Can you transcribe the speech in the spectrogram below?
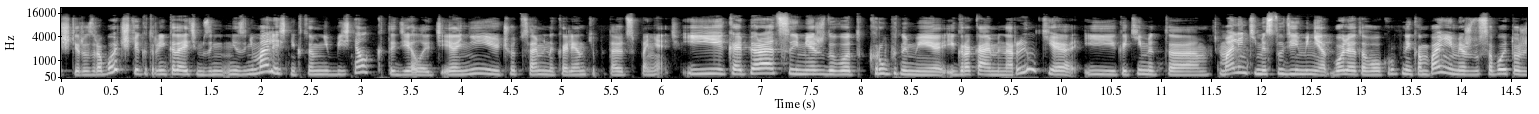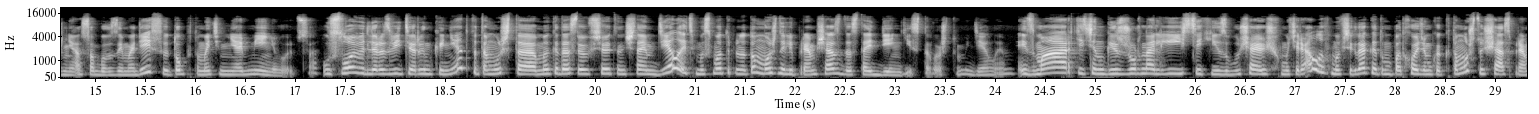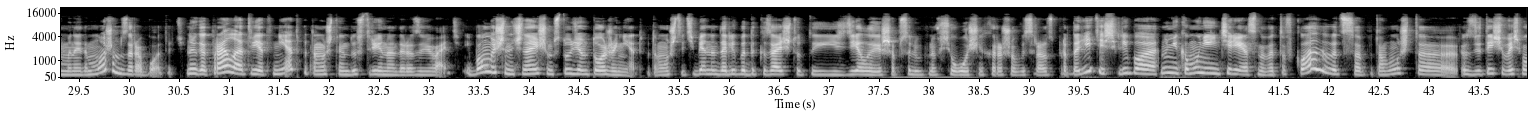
печки-разработчики, которые никогда этим не занимались, никто им не объяснял, как это делать, и они что-то сами на коленке пытаются понять. И кооперации между вот крупными игроками на рынке и какими-то маленькими студиями нет. Более того, крупные компании между собой тоже не особо взаимодействуют, опытом этим не обмениваются. Условий для развития рынка нет, потому что мы, когда все это начинаем делать, мы смотрим на то, можно ли прямо сейчас достать деньги из того, что мы делаем. Из маркетинга, из журналистики, из обучающих материалов мы всегда к этому подходим как к тому, что сейчас прямо мы на этом можем можем заработать? Ну и, как правило, ответ нет, потому что индустрию надо развивать. И помощи начинающим студиям тоже нет, потому что тебе надо либо доказать, что ты сделаешь абсолютно все очень хорошо, вы сразу продадитесь, либо, ну, никому не интересно в это вкладываться, потому что с 2008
